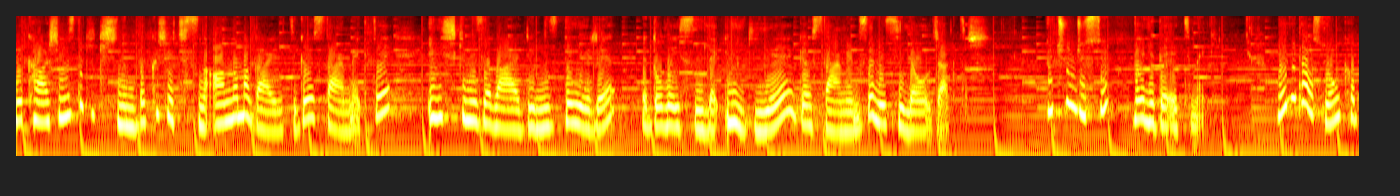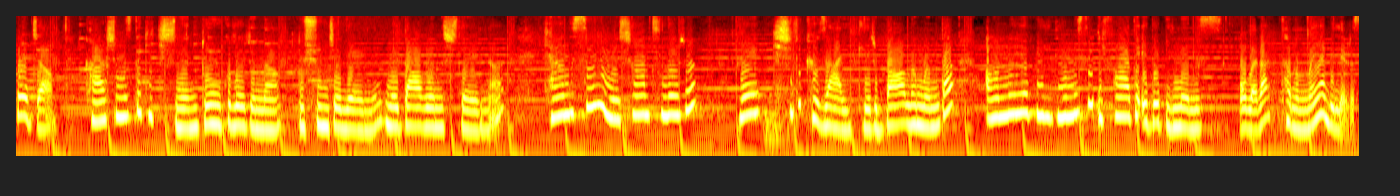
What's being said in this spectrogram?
ve karşımızdaki kişinin bakış açısını anlama gayreti göstermek de ilişkimize verdiğimiz değeri ve dolayısıyla ilgiyi göstermemize vesile olacaktır. Üçüncüsü valide etmek. Validasyon kabaca karşımızdaki kişinin duygularını, düşüncelerini ve davranışlarını kendisinin yaşantıları ve kişilik özellikleri bağlamında anlayabildiğimizi ifade edebilmemiz olarak tanımlayabiliriz.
